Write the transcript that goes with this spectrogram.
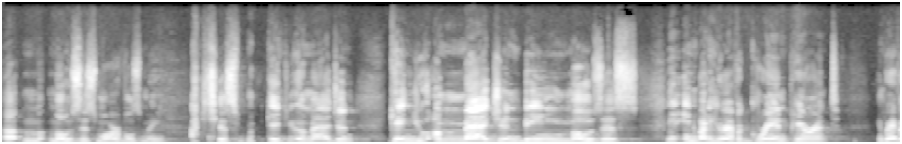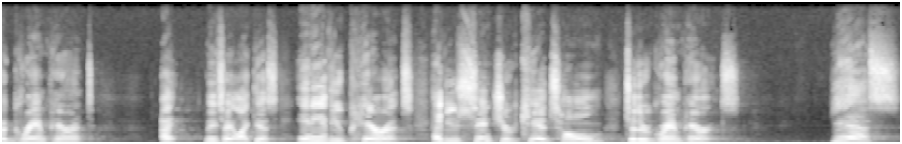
Uh, M- Moses marvels me. I just, can you imagine? Can you imagine being Moses? Anybody here have a grandparent? Anybody have a grandparent? Let me say it like this Any of you parents, have you sent your kids home to their grandparents? Yes.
